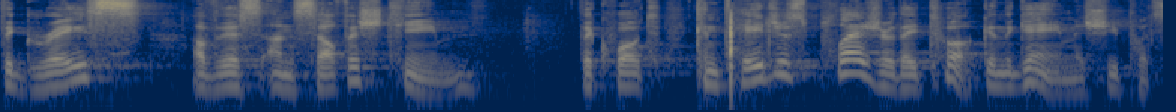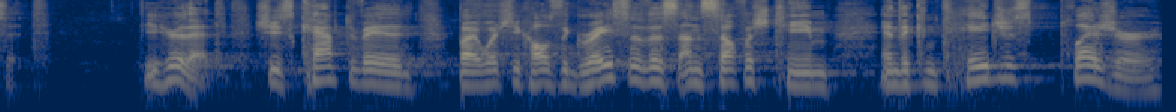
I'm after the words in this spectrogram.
the grace of this unselfish team, the quote, contagious pleasure they took in the game, as she puts it. Do you hear that? She's captivated by what she calls the grace of this unselfish team and the contagious pleasure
